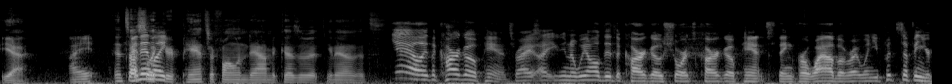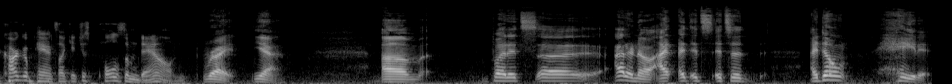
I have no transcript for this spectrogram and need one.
Yeah, right? and it's also then, like, like- your pants are falling down because of it. You know, it's Yeah, like the cargo pants, right? Like, you know, we all did the cargo shorts, cargo pants thing for a while, but right when you put stuff in your cargo pants, like it just pulls them down. right. Yeah. Um, but it's uh, I don't know. I it's it's a I don't hate it.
